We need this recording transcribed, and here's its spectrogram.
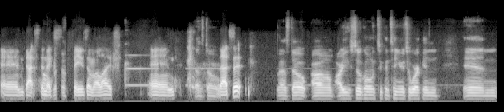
And that's the oh, next man. phase of my life. And that's dope. That's it. That's dope. Um, are you still going to continue to work in in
